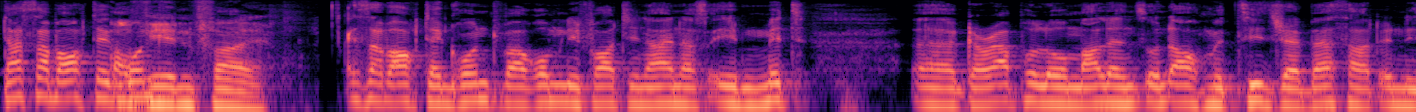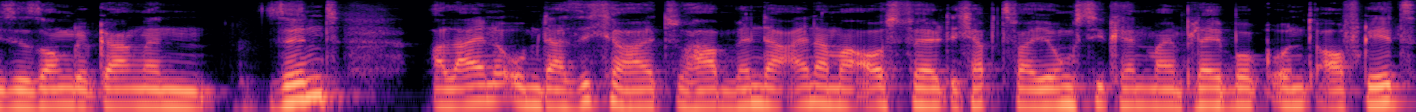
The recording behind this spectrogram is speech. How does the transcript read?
Das ist aber auch der Auf Grund. Auf jeden Fall. Ist aber auch der Grund, warum die 49ers eben mit äh, Garoppolo, Mullins und auch mit CJ Beathard in die Saison gegangen sind alleine um da Sicherheit zu haben, wenn da einer mal ausfällt. Ich habe zwei Jungs, die kennen mein Playbook und auf geht's.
